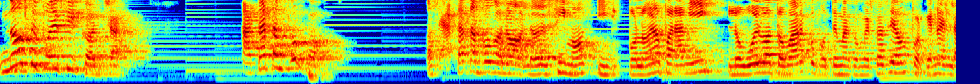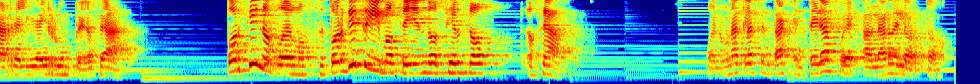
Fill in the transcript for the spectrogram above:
no se puede decir concha acá tampoco. O sea, acá tampoco no, lo decimos y por lo menos para mí lo vuelvo a tomar como tema de conversación porque no es la realidad irrumpe. O sea, ¿por qué no podemos, por qué seguimos teniendo ciertos, o sea, bueno, una clase entera fue hablar del orto.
